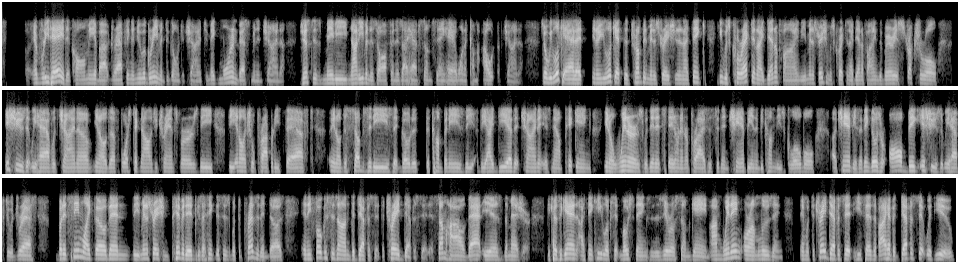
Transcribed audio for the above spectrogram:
every day that call me about drafting a new agreement to go into China, to make more investment in China, just as maybe not even as often as I have some saying, hey, I want to come out of China. So we look at it, you know, you look at the Trump administration, and I think he was correct in identifying, the administration was correct in identifying the various structural issues that we have with China, you know, the forced technology transfers, the the intellectual property theft, you know, the subsidies that go to the companies, the the idea that China is now picking, you know, winners within its state-owned enterprises to then champion and become these global uh, champions. I think those are all big issues that we have to address. But it seemed like though then the administration pivoted because I think this is what the president does, and he focuses on the deficit, the trade deficit. Somehow that is the measure because again, I think he looks at most things as a zero sum game. I'm winning or I'm losing. And with the trade deficit, he says if I have a deficit with you,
